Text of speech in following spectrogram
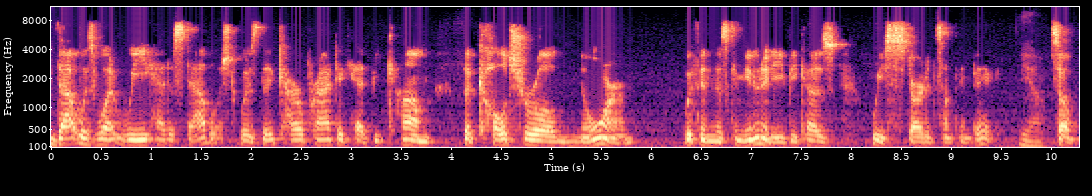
that was what we had established was that chiropractic had become the cultural norm within this community because we started something big. Yeah. So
